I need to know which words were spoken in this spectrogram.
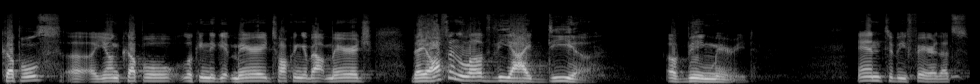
Couples, uh, a young couple looking to get married, talking about marriage, they often love the idea of being married. And to be fair, that's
